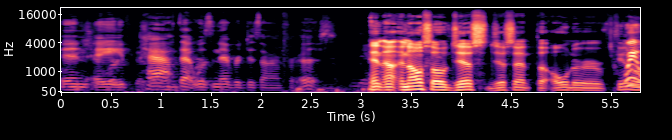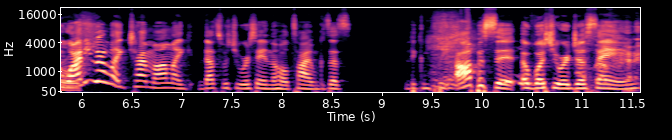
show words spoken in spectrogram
in a path that was never designed for us. and uh, and also just just at the older Wait, why do you gotta like chime on like that's what you were saying the whole time? Because that's the complete opposite of what you were just saying.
